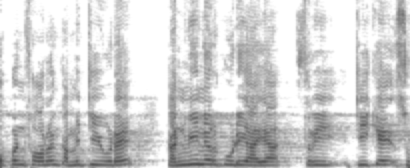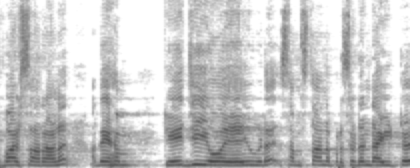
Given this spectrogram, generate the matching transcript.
ഓപ്പൺ ഫോറം കമ്മിറ്റിയുടെ കൺവീനർ കൂടിയായ ശ്രീ ടി കെ സുഭാഷ് സാറാണ്. അദ്ദേഹം കെ ജി ഒ എയുടെ സംസ്ഥാന പ്രസിഡന്റായിട്ട്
